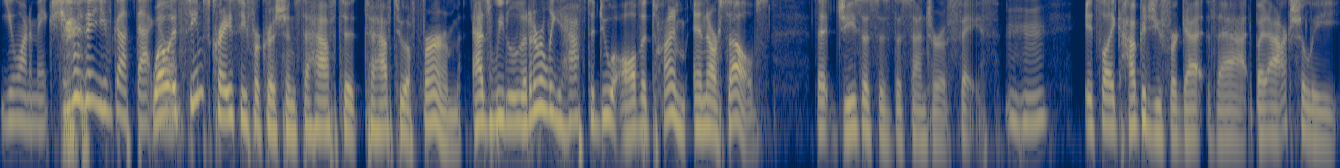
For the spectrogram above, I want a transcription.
you want to make sure that you've got that. Well, going. it seems crazy for Christians to have to to have to affirm, as we literally have to do all the time in ourselves, that Jesus is the center of faith. Mm-hmm. It's like, how could you forget that? But actually,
